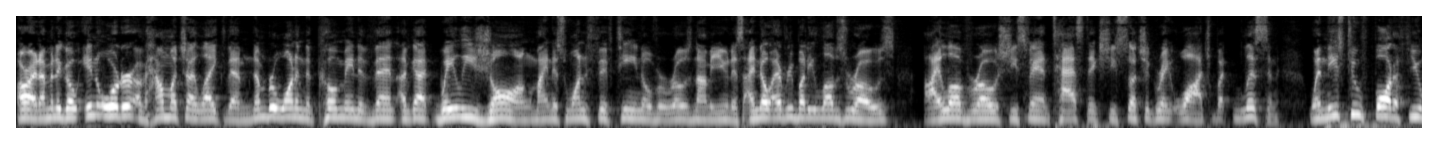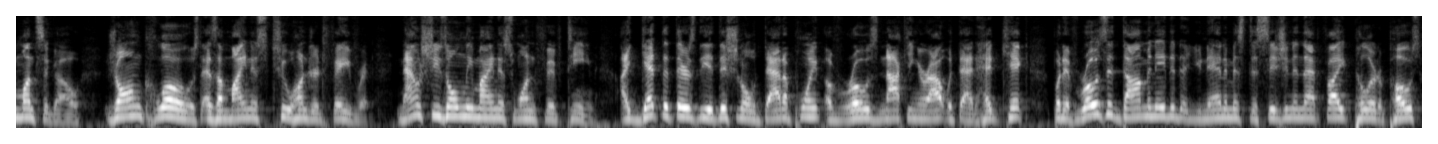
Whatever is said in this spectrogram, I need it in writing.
All right, I'm going to go in order of how much I like them. Number one in the co-main event, I've got Weili Zhang minus 115 over Rose Namajunas. I know everybody loves Rose. I love Rose. She's fantastic. She's such a great watch. But listen, when these two fought a few months ago, Zhang closed as a minus 200 favorite. Now she's only minus 115. I get that there's the additional data point of Rose knocking her out with that head kick, but if Rose had dominated a unanimous decision in that fight, pillar to post,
